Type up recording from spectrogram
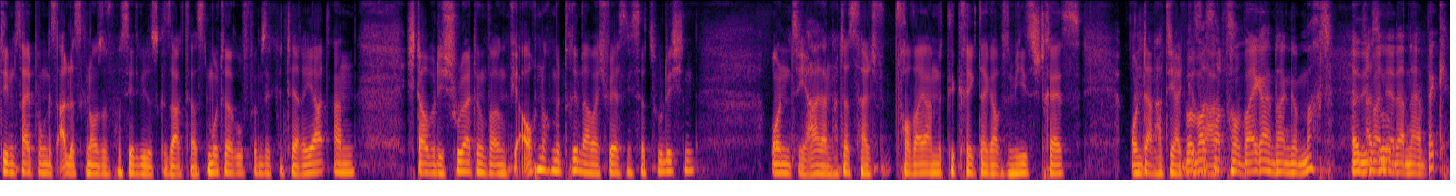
dem Zeitpunkt ist alles genauso passiert, wie du es gesagt hast. Mutter ruft beim Sekretariat an. Ich glaube, die Schulleitung war irgendwie auch noch mit drin, aber ich will jetzt nicht dazu dichten. Und ja, dann hat das halt Frau Weiher mitgekriegt, da gab es mies Stress. Und dann hat die halt Aber gesagt. was hat Frau Weigang dann gemacht? Also die Also- waren ja dann ja weg.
